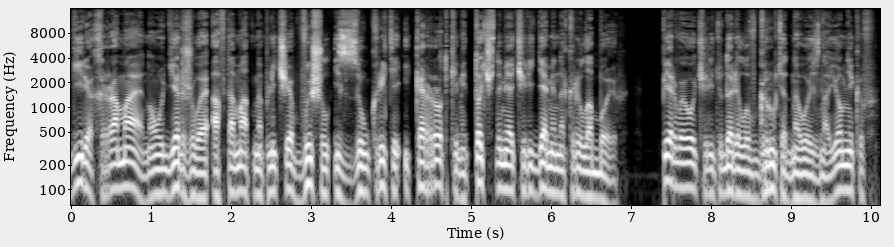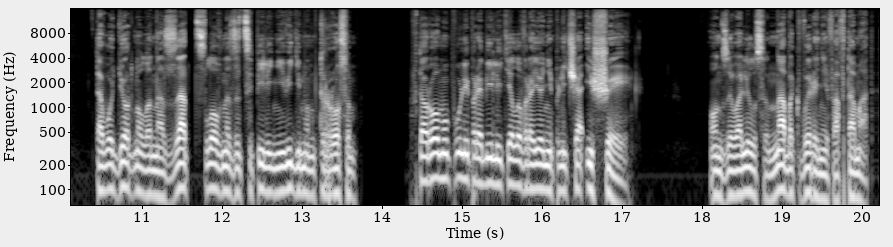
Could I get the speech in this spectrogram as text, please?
Гиря, хромая, но удерживая автомат на плече, вышел из-за укрытия и короткими, точными очередями накрыл обоих. Первая очередь ударила в грудь одного из наемников. Того дернуло назад, словно зацепили невидимым тросом. Второму пули пробили тело в районе плеча и шеи. Он завалился на бок, выронив автомат.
